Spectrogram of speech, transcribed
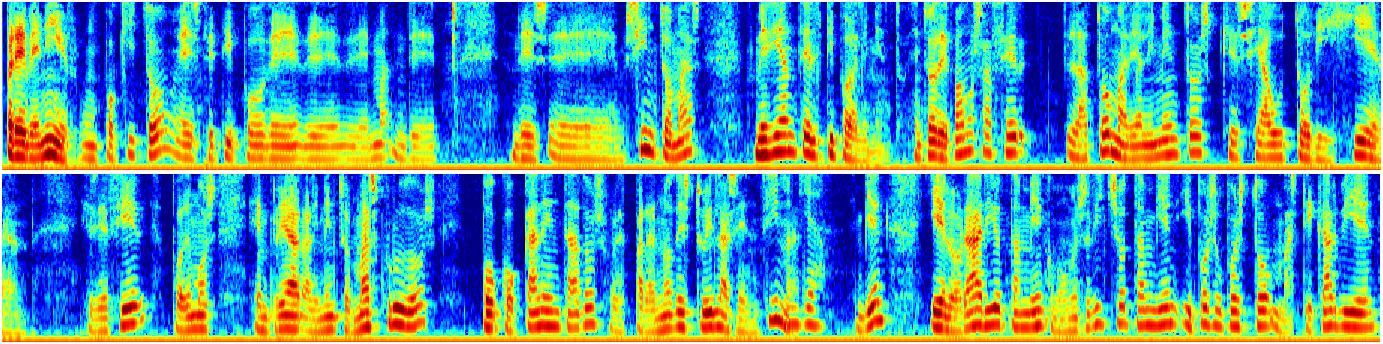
prevenir un poquito este tipo de de eh, síntomas mediante el tipo de alimento. Entonces, vamos a hacer la toma de alimentos que se autodigieran. Es decir, podemos emplear alimentos más crudos, poco calentados, para no destruir las enzimas. Bien, y el horario también, como hemos dicho, también, y por supuesto, masticar bien,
